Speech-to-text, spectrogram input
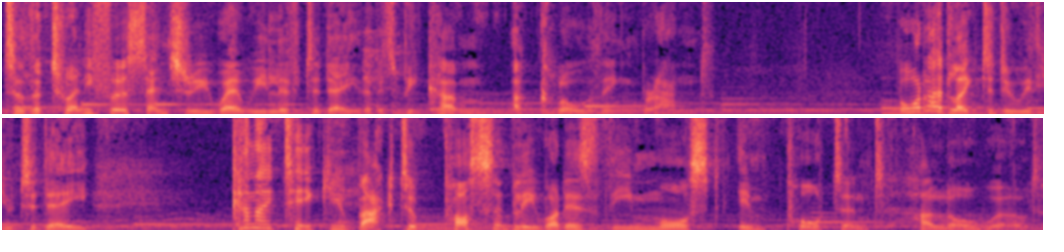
to the 21st century where we live today that it's become a clothing brand. But what I'd like to do with you today, can I take you back to possibly what is the most important hello world?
